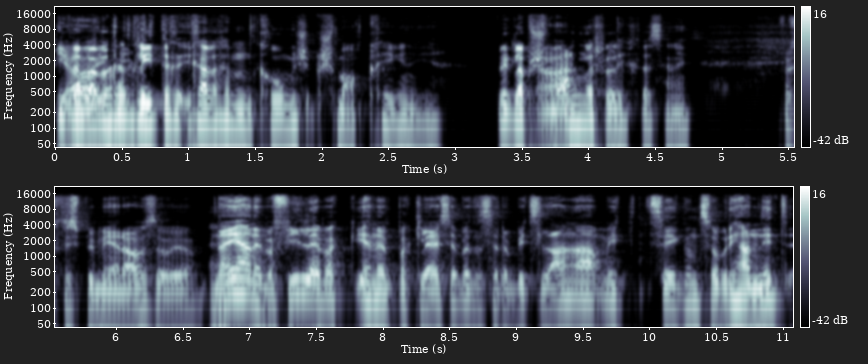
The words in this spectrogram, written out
Ich ja, glaube einfach, ich, ich, ich habe einen komischen Geschmack irgendwie. Ich glaube, schwanger ja. vielleicht, das nicht. Vielleicht ist es bei mir auch so, ja. ja. Nein, ich habe eben viel, eben, ich habe gelesen, dass er ein bisschen lang mit sich und so, aber ich habe nicht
